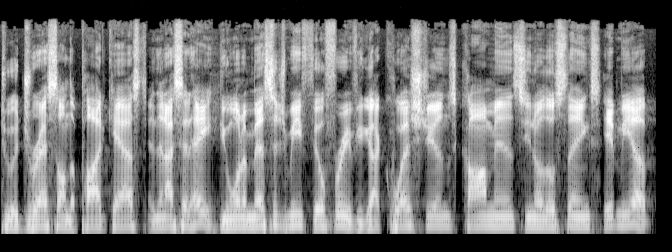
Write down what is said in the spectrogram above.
to address on the podcast. And then I said, hey, if you want to message me, feel free. If you got questions, comments, you know those things, hit me up.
